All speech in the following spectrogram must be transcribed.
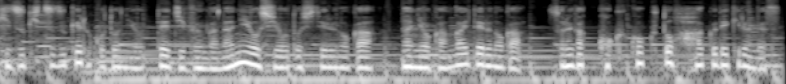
気づき続けることによって自分が何をしようとしているのか何を考えているのかそれが刻々と把握できるんです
